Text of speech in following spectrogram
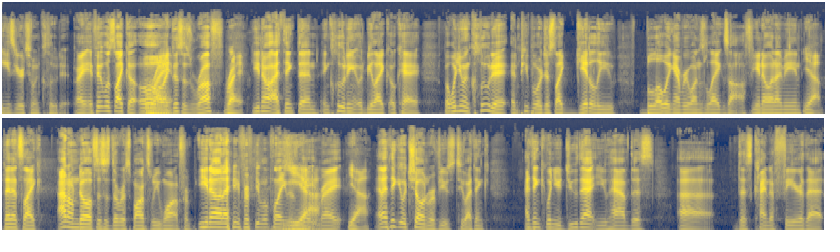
easier to include it right if it was like a oh Right. like this is rough Right. you know i think then including it would be like okay but when you include it and people are just like giddily blowing everyone's legs off you know what i mean Yeah. then it's like i don't know if this is the response we want from you know what i mean from people playing this Yeah. game right Yeah. and I think it would show in reviews too. I think, I think when you do that, you have this, uh, this kind of fear that,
